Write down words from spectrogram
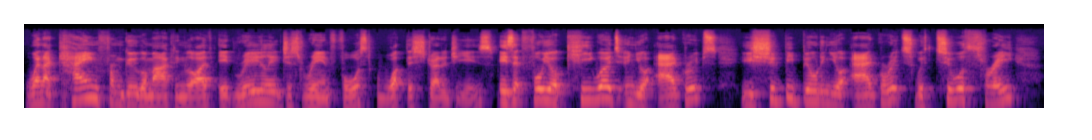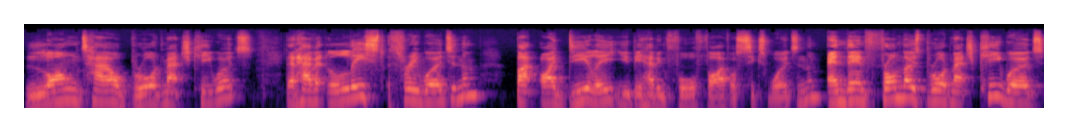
when I came from Google Marketing Live, it really just reinforced what this strategy is, is that for your keywords in your ad groups, you should be building your ad groups with two or three long tail broad match keywords that have at least three words in them, but ideally you'd be having four, five, or six words in them. And then from those broad match keywords,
